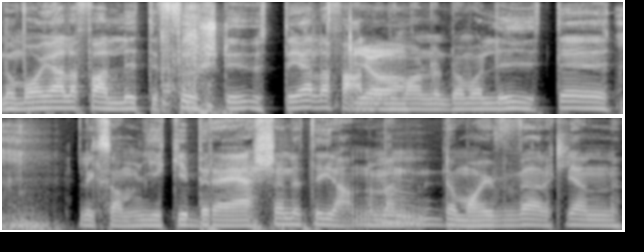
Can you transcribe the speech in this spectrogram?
de var i alla fall lite först ute i alla fall. Ja. De, var, de var lite, liksom gick i bräschen lite grann. Men Mm. de har ju verkligen,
